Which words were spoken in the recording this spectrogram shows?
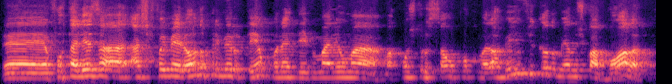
É, Fortaleza acho que foi melhor no primeiro tempo, né? Teve uma, uma, uma construção um pouco melhor, mesmo ficando menos com a bola.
